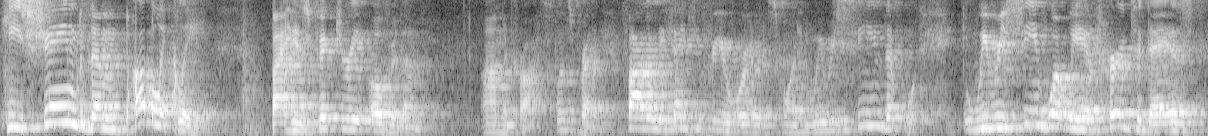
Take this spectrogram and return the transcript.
He shamed them publicly by his victory over them on the cross. Let's pray. Father, we thank you for your word this morning. We receive that we receive what we have heard today as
